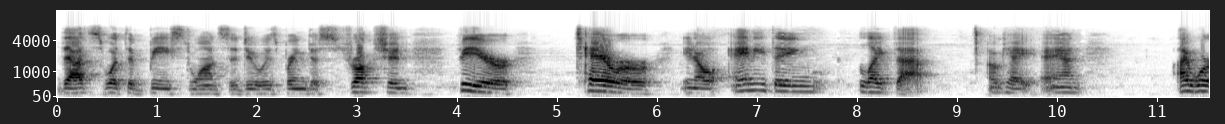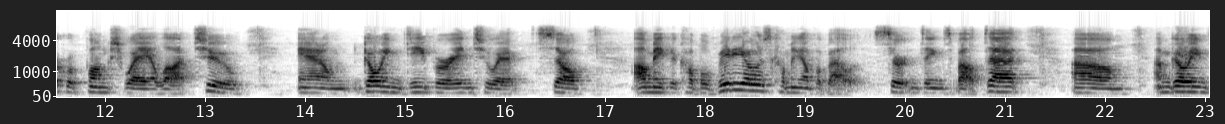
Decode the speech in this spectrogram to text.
That's what the beast wants to do is bring destruction, fear, terror, you know, anything like that. Okay, and I work with feng shui a lot too, and I'm going deeper into it. So I'll make a couple videos coming up about certain things about that. Um, I'm going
